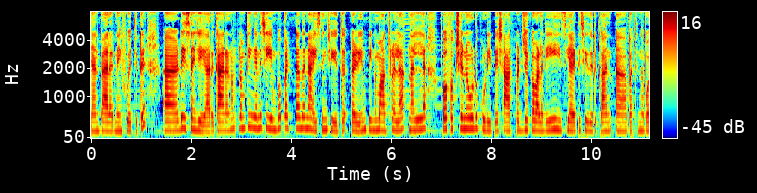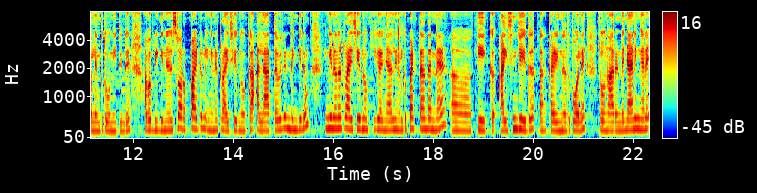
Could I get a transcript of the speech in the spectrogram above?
ഞാൻ പാലറ്റ് നൈഫ് വെച്ചിട്ട് ഡിസൈൻ ചെയ്യാറ്. കാരണം നമുക്ക് ഇങ്ങനെ ചെയ്യുമ്പോൾ പെട്ടെന്ന് തന്നെ ഐസിങ് ചെയ്ത് കഴിയും. പിന്നെ മാത്രമല്ല നല്ല പെർഫെക്ഷനോട് കൂടിയിട്ട് ഷാർപ്പ് എഡ്ജൊക്കെ വളരെ ഈസി ആയിട്ട് ചെയ്തെടുക്കാൻ പറ്റുന്ന പോലെ എനിക്ക് തോന്നിയിട്ടുണ്ട്. അപ്പോൾ ബിഗിനേഴ്സ് ഉറപ്പായിട്ടും ഇങ്ങനെ ട്രൈ ചെയ്ത് നോക്കുക. അല്ലാത്തവരുണ്ടെങ്കിലും ഇങ്ങനെ ഒന്ന് ട്രൈ ചെയ്ത് നോക്കി കഴിഞ്ഞാൽ നിങ്ങൾക്ക് പെട്ടെന്ന് തന്നെ കേക്ക് ഐസിങ് ചെയ്ത് കഴിയുന്നത് പോലെ തോന്നാറുണ്ട്. ഞാനിങ്ങനെ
